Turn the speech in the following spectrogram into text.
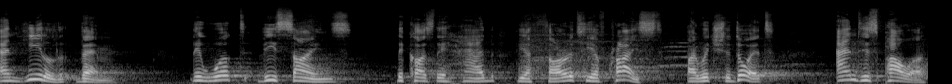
and healed them. They worked these signs because they had the authority of Christ by which to do it, and his power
